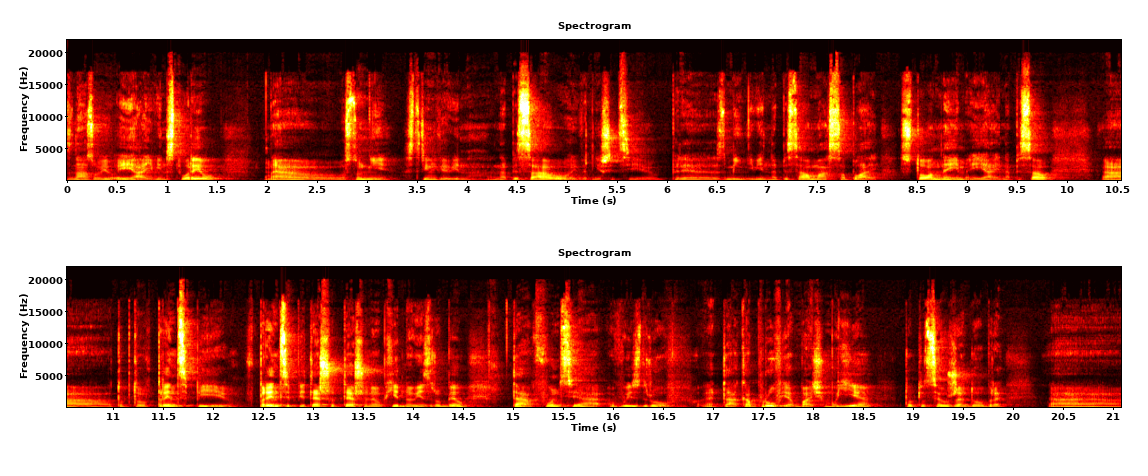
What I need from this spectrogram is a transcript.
з назвою AI він створив. Е, Основні стрінги він написав, верніше ці змінні він написав, Mass Supply 100, Name AI написав. Е, Тобто, в принципі, в принципі, те, що, те, що необхідно, він зробив. Так, функція withdraw, е, так, approve, як бачимо, є. Тобто це вже добре. Е,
